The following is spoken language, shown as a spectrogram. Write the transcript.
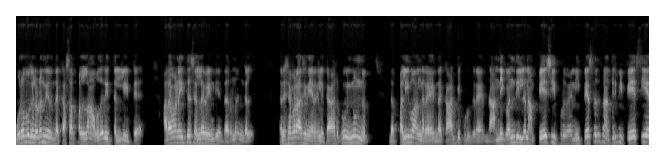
உறவுகளுடன் இருந்த கசப்பெல்லாம் உதறி தள்ளிட்டு அரவணைத்து செல்ல வேண்டிய தருணங்கள் ரிஷபராசி நேர்களுக்காக இருக்கும். இன்னொன்று இந்த பழி வாங்குறேன் இந்த காட்டி கொடுக்குறேன் இந்த அன்னைக்கு வந்து இல்லை நான் பேசி போடுவேன் நீ பேசுனதுக்கு நான் திருப்பி பேசியே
